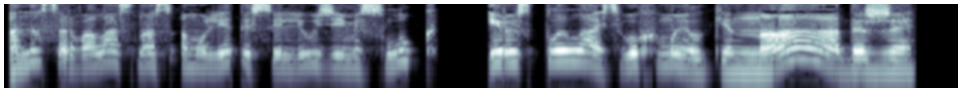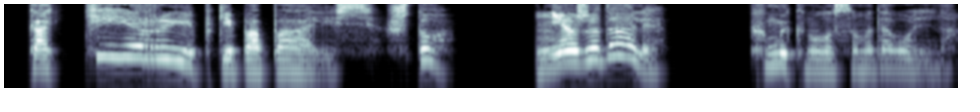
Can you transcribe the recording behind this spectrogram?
Она сорвала с нас амулеты с иллюзиями слуг и расплылась в ухмылке. «Надо же! Какие рыбки попались! Что, не ожидали?» — хмыкнула самодовольно.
